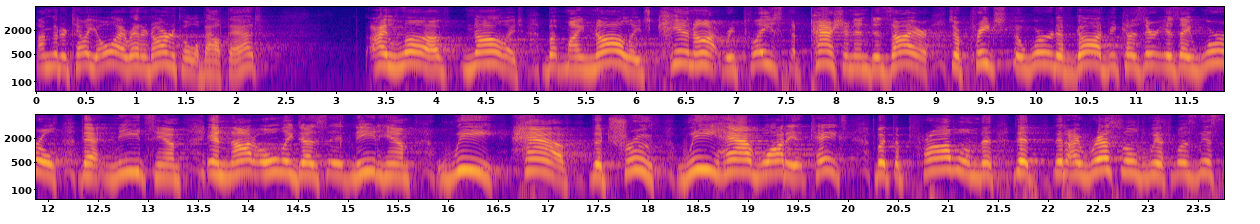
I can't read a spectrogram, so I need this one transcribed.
I'm going to tell you, oh, I read an article about that. I love knowledge, but my knowledge cannot replace the passion and desire to preach the Word of God because there is a world that needs Him. And not only does it need Him, we have the truth. We have what it takes. But the problem that, that, that I wrestled with was this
